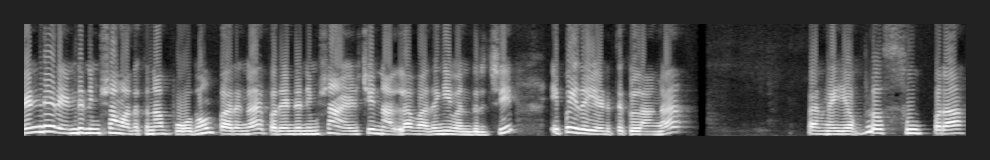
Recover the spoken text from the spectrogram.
ரெண்டே ரெண்டு நிமிஷம் வதக்குனா போதும். பாருங்க இப்போ ரெண்டு நிமிஷம் ஆயிடுச்சு. நல்லா வதங்கி வந்துருச்சு. இப்போ இதை எடுத்துக்கலாங்க. பாருங்க எவ்வளோ சூப்பராக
